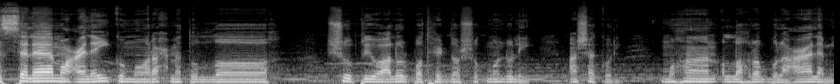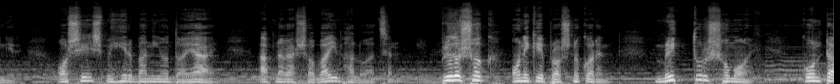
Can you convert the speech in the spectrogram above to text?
আসসালামু আলাইকুম রহমতুল্লাহ। সুপ্রিয় আলোর পথের দর্শক মণ্ডলী, আশা করি মহান আল্লাহ রব্বুল আলামিনের অশেষ মেহেরবানি ও দয়ায় আপনারা সবাই ভালো আছেন। প্রিয় দর্শক, অনেকেই প্রশ্ন করেন, মৃত্যুর সময় কোনটা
